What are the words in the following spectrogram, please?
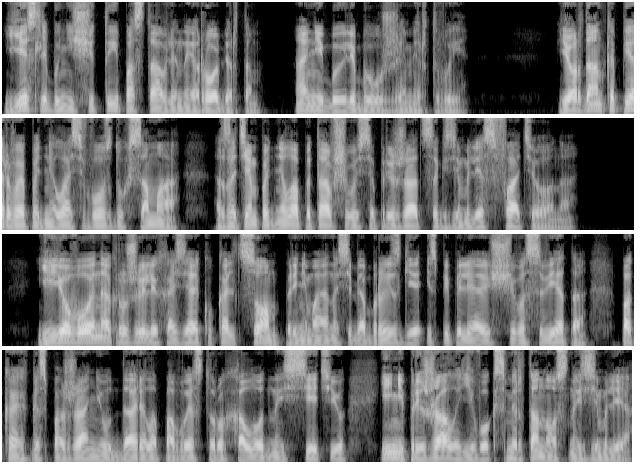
Если бы не щиты, поставленные Робертом, они были бы уже мертвы. Йорданка первая поднялась в воздух сама, а затем подняла пытавшегося прижаться к земле Сфатиона. Ее воины окружили хозяйку кольцом, принимая на себя брызги испепеляющего света, пока их госпожа не ударила по Вестеру холодной сетью и не прижала его к смертоносной земле.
